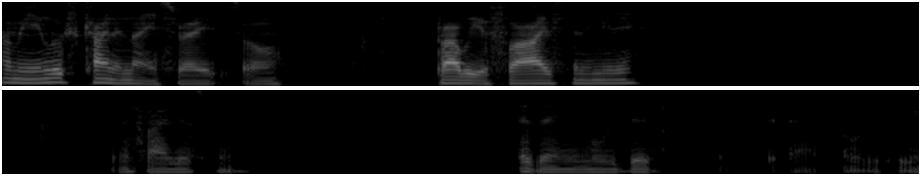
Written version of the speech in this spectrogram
I mean, it looks kind of nice, right? So, probably a 5 centimeter. Then 5 this way. And then you move this out over here.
